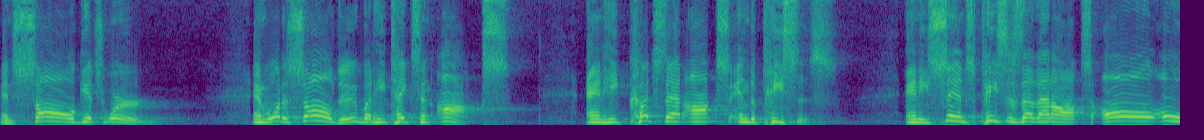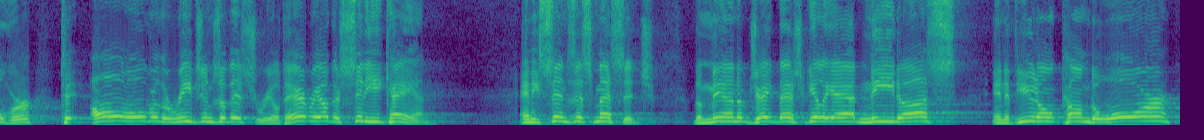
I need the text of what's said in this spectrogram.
and Saul gets word. And what does Saul do? But he takes an ox and he cuts that ox into pieces. And he sends pieces of that ox all over to all over the regions of Israel, to every other city he can. And he sends this message The men of Jabesh Gilead need us, and if you don't come to war,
